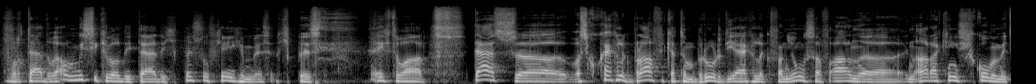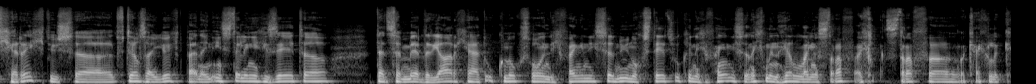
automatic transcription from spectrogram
Voor tijden wel mis ik wel die tijden. Gepest of geen gemes- gepest. Echt waar. Thuis eh, was ik ook eigenlijk braaf. Ik had een broer die eigenlijk van jongs af aan eh, in aanraking is gekomen met gerecht. Dus eh heeft heel zijn jeugd bijna in instellingen gezeten. Tijdens zijn meerderjarigheid ook nog zo in de gevangenissen. Nu nog steeds ook in de gevangenissen. Echt met een heel lange straf. Eigenlijk straf, wat ik eigenlijk,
